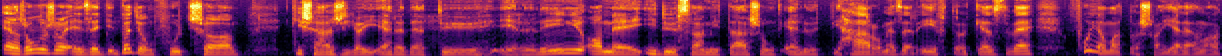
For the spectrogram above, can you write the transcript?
A rózsa, ez egy nagyon furcsa kisázsiai eredetű élőlény, amely időszámításunk előtti 3000 évtől kezdve folyamatosan jelen van a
